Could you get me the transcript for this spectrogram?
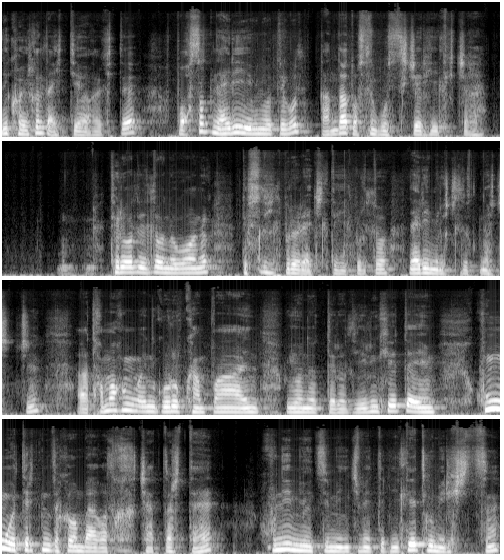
нэг хоёрхан л IT байгаа гэхдээ бусад нарийн юмнуудыг бол дандаа туслан гүйцэтгэжээр хийлгэж байгаа. Тэр бол илүү нөгөө нэг төсөл хэлбэрээр ажилтдаг хэлбэр лөө нарийн мэрэгчлүүд нь очиж чинь. А томоохон энэ групп компани энэ юунууд дээр бол ерөнхийдөө ийм хүн удирдан зохион байгуулах чадвартай хүний нөөцийн менежментээр нилээдгүй мэрэгчсэн.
